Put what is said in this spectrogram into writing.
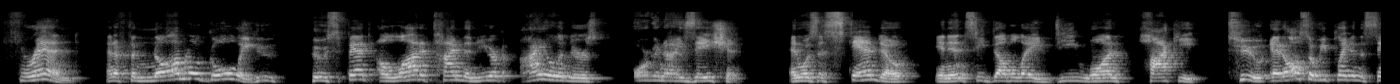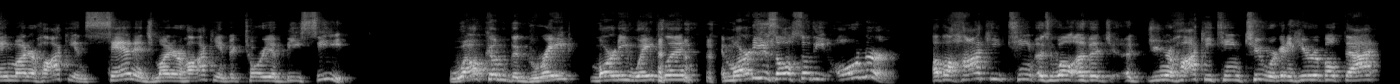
friend and a phenomenal goalie who, who spent a lot of time in the New York Islanders organization and was a standout in NCAA D1 hockey too. And also, we played in the same minor hockey in Saanich minor hockey in Victoria, BC. Welcome the great Marty Wakelyn. and Marty is also the owner of a hockey team as well of a, a junior hockey team too. We're going to hear about that.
